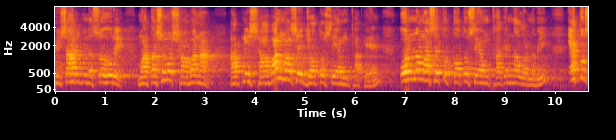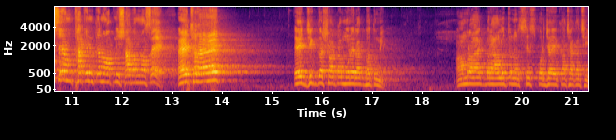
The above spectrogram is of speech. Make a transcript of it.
ফিসারি মিনা শহুরে মা তাসমো সাবানা আপনি সাবান মাসে যত শ্যাম থাকেন, অন্য মাসে তো তত শ্যাম থাকেন না আল্লাহ নবী। এত শ্যাম থাকেন কেন আপনি সাবান মাসে? এই ছেলে, এই জিজ্ঞাসাটা মনে রাখবা তুমি। আমরা একবারে আলোচনার শেষ পর্যায়ে কাছাকাছি।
